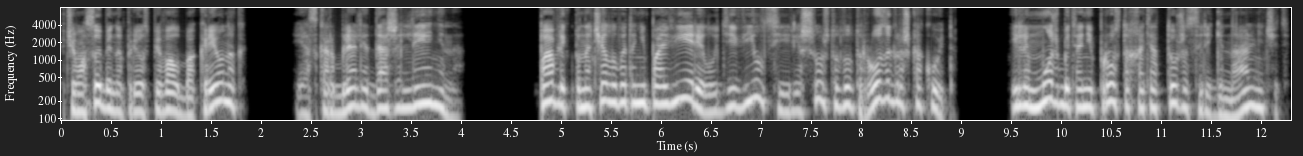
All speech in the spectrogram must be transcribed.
в чем особенно преуспевал Бакренок, и оскорбляли даже Ленина. Павлик поначалу в это не поверил, удивился и решил, что тут розыгрыш какой-то. Или, может быть, они просто хотят тоже соригинальничать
